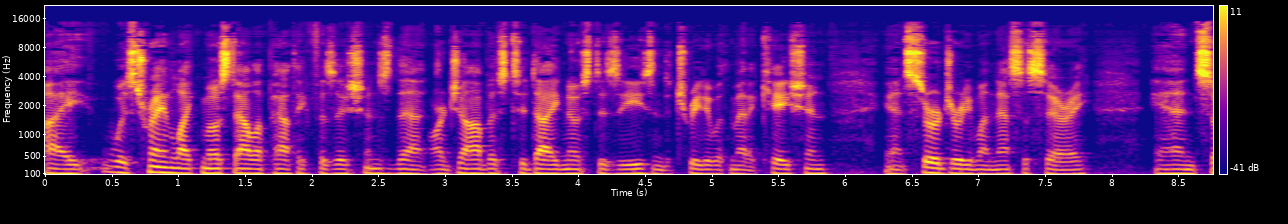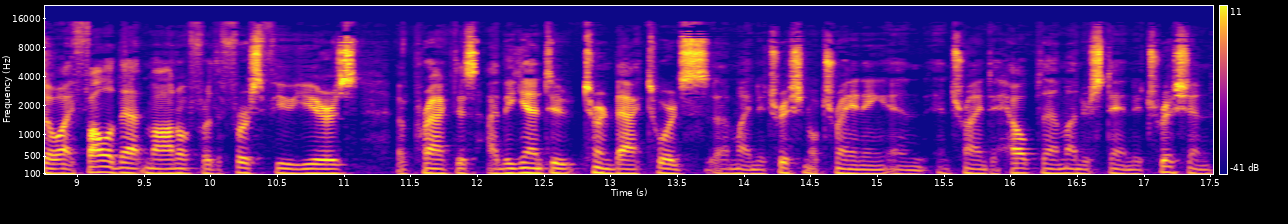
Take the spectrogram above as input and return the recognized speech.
I was trained like most allopathic physicians that our job is to diagnose disease and to treat it with medication and surgery when necessary. And so I followed that model for the first few years of practice. I began to turn back towards uh, my nutritional training and, and trying to help them understand nutrition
